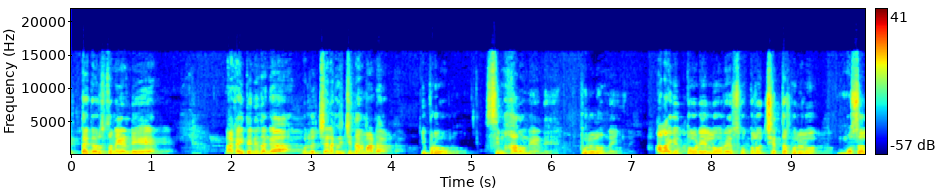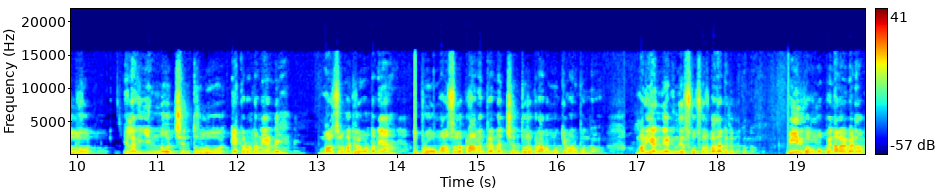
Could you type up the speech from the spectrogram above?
ఎట్ట గరుస్తున్నాయంటే నాకైతే నిజంగా ఒళ్ళు జలకరించిందనమాట ఇప్పుడు సింహాలు ఉన్నాయండి పులులు ఉన్నాయి అలాగే తోడేళ్ళు రేసు కుక్కలు చిత్త పులులు ముసళ్ళు ఇలాగ ఎన్నో జంతువులు ఎక్కడ ఉంటున్నాయండి మనుషుల మధ్యలో ఉంటున్నాయా? ఇప్పుడు మనుషుల ప్రాణం కన్నా జంతువుల ప్రాణం ముఖ్యం అనుకుందాం. మరి అన్నింటిని తీసుకొచ్చుకొని బదాట తిప్పుకుందాం. వీధికి ఒక ముప్పై నలభై పెడదాం.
